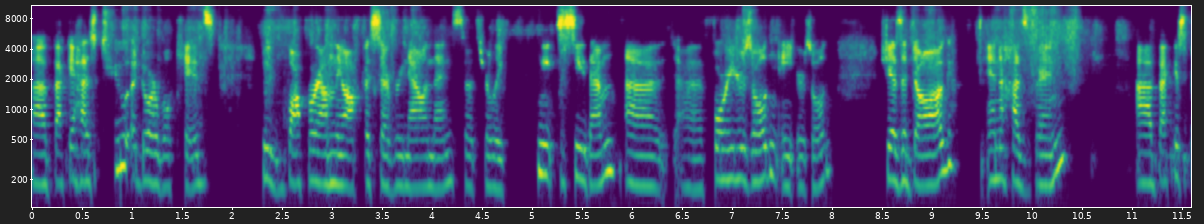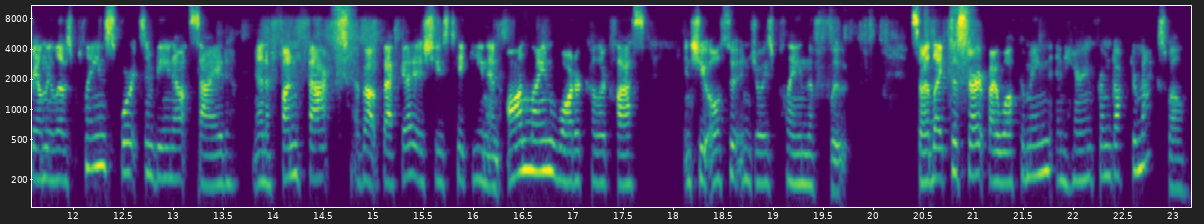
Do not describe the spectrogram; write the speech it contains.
Uh, Becca has two adorable kids who bop around the office every now and then. So it's really neat to see them, uh, uh, four years old and eight years old. She has a dog and a husband. Uh, Becca's family loves playing sports and being outside. And a fun fact about Becca is she's taking an online watercolor class and she also enjoys playing the flute. So I'd like to start by welcoming and hearing from Dr. Maxwell.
